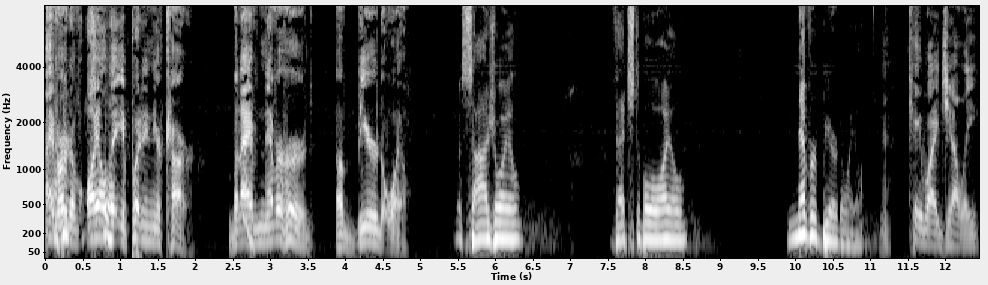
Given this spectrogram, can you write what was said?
I've heard of oil that oh. you put in your car, but I have never heard of beard oil. Massage oil, vegetable oil, never beard oil. Yeah. KY jelly,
